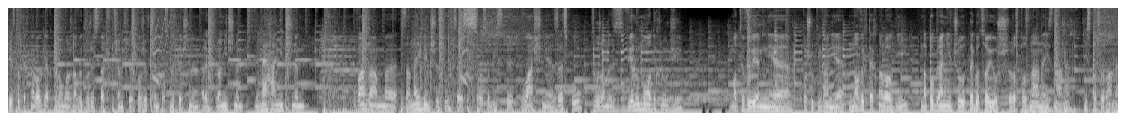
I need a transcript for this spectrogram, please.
Jest to technologia, którą można wykorzystać w przemyśle spożywczym, kosmetycznym, elektronicznym, mechanicznym. Uważam e, za największy sukces osobisty właśnie zespół złożony z wielu młodych ludzi, Motywuje mnie poszukiwanie nowych technologii na pograniczu tego, co już rozpoznane i znane i stosowane.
